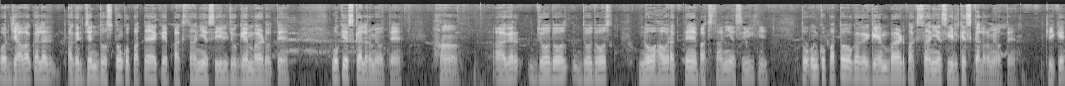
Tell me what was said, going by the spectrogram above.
और जावा कलर अगर जिन दोस्तों को पता है कि पाकिस्तानी असील जो गेम बर्ड होते हैं, वो किस कलर में होते हैं? हाँ अगर जो दो दो दोस्त नो हाउ रखते हैं पाकिस्तानी असील की तो उनको पता होगा कि गेम बर्ड पाकिस्तानी असील किस कलर में होते हैं। ठीक है?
